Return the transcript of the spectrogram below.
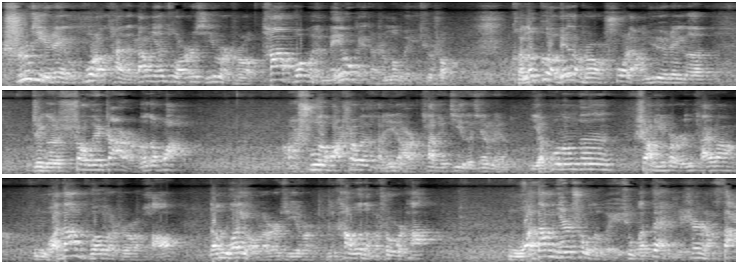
实际这个吴老太太当年做儿媳妇的时候，她婆婆也没有给她什么委屈受，可能个别的时候说两句这个这个稍微扎耳朵的话，啊，说的话稍微狠一点，她就记在心里了，也不能跟上一辈人抬杠。我当婆婆时候好，等我有了儿媳妇，你看我怎么收拾她。我当年受的委屈，我在你身上撒。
